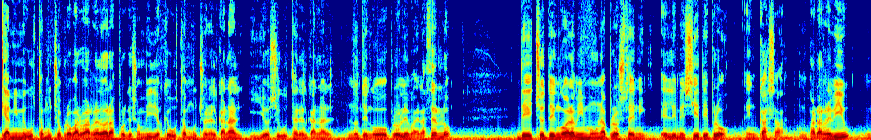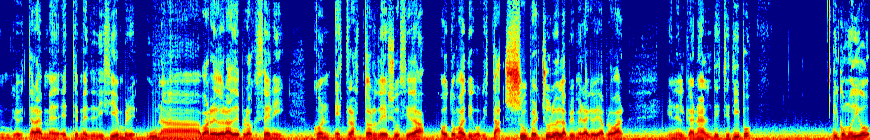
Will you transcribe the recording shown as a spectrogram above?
que a mí me gusta mucho probar barredoras porque son vídeos que gustan mucho en el canal y yo si gusta en el canal no tengo problema en hacerlo. De hecho tengo ahora mismo una Proscenic, el M7 Pro, en casa para review, que estará este mes de diciembre, una barredora de Proscenic con extractor de suciedad automático que está súper chulo, es la primera que voy a probar en el canal de este tipo y como digo,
